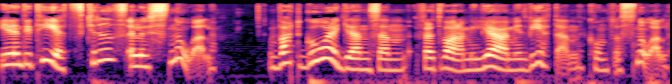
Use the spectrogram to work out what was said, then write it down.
Identitetskris eller snål? Vart går gränsen för att vara miljömedveten kontra snål?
